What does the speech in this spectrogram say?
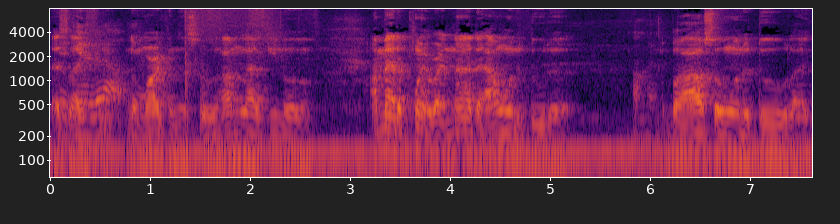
that's Yeah, like the marketing. So I'm like, you know, I'm at a point right now that I want to do that. Okay. But I also want to do like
